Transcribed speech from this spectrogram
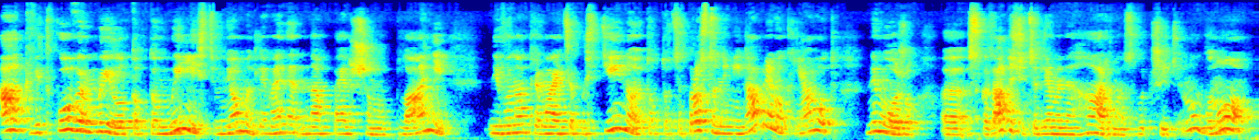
а квіткове мило. Тобто мильність в ньому для мене на першому плані, і вона тримається постійно. Тобто це просто не мій напрямок. Я от не можу сказати, що це для мене гарно звучить. Ну, воно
